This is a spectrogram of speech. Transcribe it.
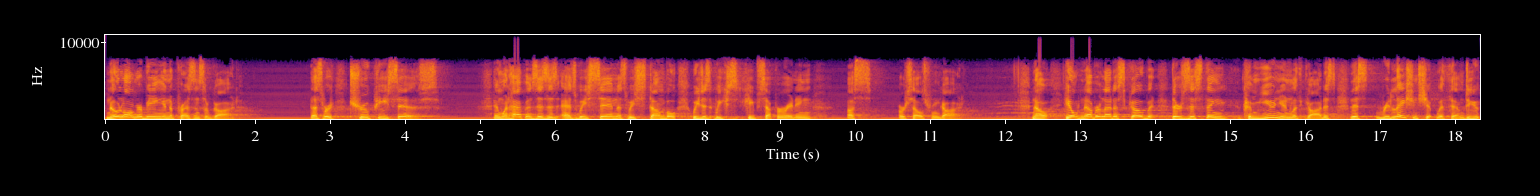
no longer being in the presence of God. That's where true peace is. And what happens is, is as we sin, as we stumble, we just we keep separating us ourselves from God. Now, He'll never let us go, but there's this thing, communion with God, it's this relationship with Him. Do you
